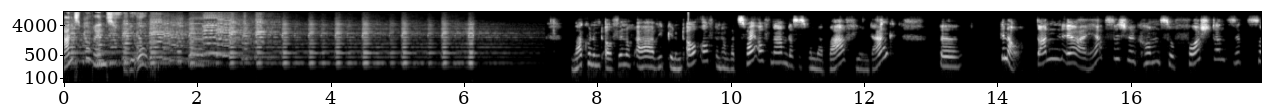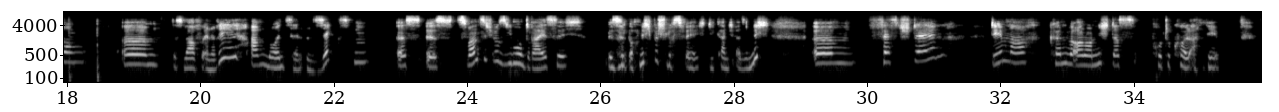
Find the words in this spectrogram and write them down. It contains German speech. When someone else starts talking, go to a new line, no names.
Transparenz für die Ohren.
Marco nimmt auf, will noch, ah, Wiebke nimmt auch auf, dann haben wir zwei Aufnahmen, das ist wunderbar, vielen Dank. Äh, genau, dann, ja, herzlich willkommen zur Vorstandssitzung ähm, des LAFO NRW am 19.06. Es ist 20.37 Uhr. Wir sind noch nicht beschlussfähig, die kann ich also nicht ähm, feststellen. Demnach können wir auch noch nicht das Protokoll annehmen.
